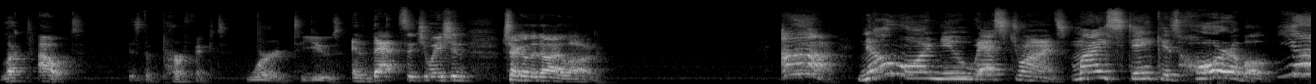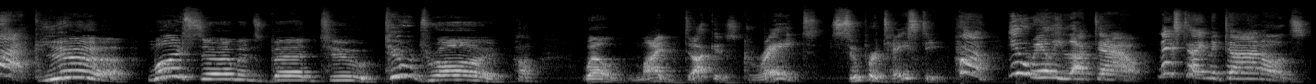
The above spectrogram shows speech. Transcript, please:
Lucked out is the perfect word to use. In that situation, check out the dialogue. Ah, no more new restaurants. My steak is horrible. Yuck! Yeah, my salmon's bad too. Too dry. Huh. Well, my duck is great. Super tasty. Huh, you really lucked out. Next time, McDonald's.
